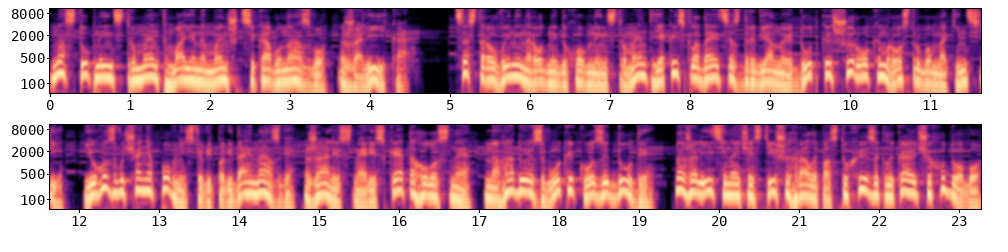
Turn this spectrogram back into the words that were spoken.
Наступний інструмент має не менш цікаву назву жалійка. Це старовинний народний духовний інструмент, який складається з дерев'яної дудки з широким розтрубом на кінці. Його звучання повністю відповідає назві жалісне, різке та голосне, нагадує звуки кози дуди. На жалійці найчастіше грали пастухи, закликаючи худобу,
